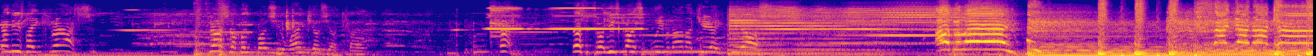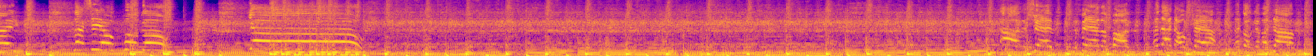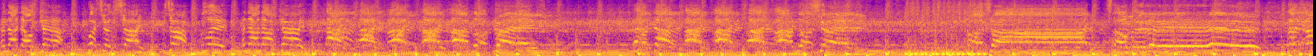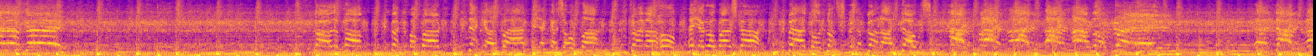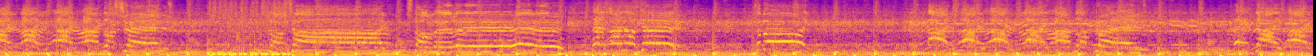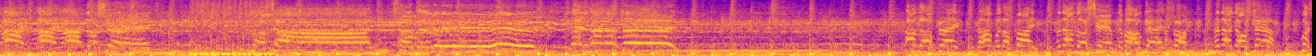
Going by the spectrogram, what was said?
And he's like, Crash! Crash, a bunch of wankers, you cunt. That, that's what you guys believe in anarchy and chaos. I believe! And anarchy! Let's see how bugger!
